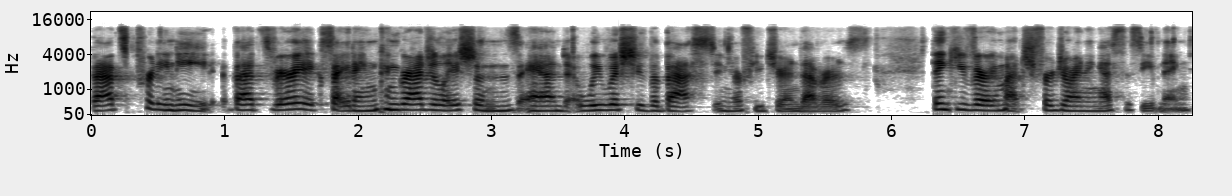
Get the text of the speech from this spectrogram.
That's pretty neat. That's very exciting. Congratulations, and we wish you the best in your future endeavors. Thank you very much for joining us this evening.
